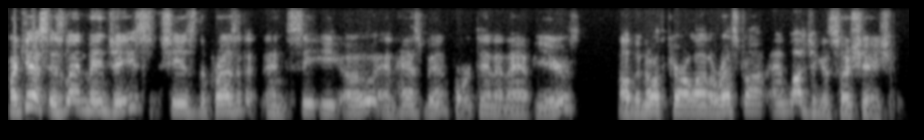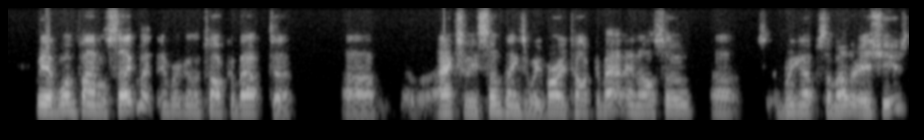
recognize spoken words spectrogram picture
Our guest is Lynn Minges. She is the president and CEO and has been for 10 and a half years of the North Carolina Restaurant and Lodging Association. We have one final segment and we're going to talk about uh, uh, actually some things we've already talked about and also uh, bring up some other issues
